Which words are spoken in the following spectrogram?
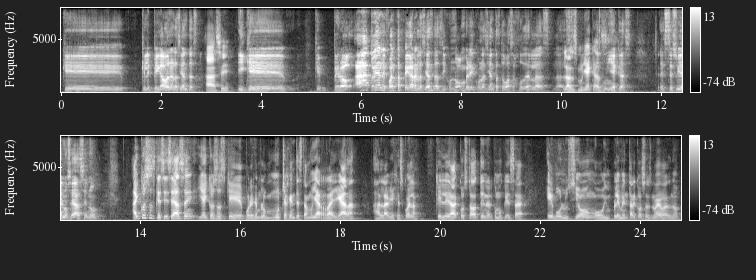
que, que le pegaban a las llantas. Ah, sí. Y que que, pero, ah, todavía le falta pegar a las llantas. Dijo, no, hombre, con las llantas te vas a joder las... Las, muñecas. Las muñecas. Este, eso ya no se hace, ¿no? Hay cosas que sí se hacen y hay cosas que, por ejemplo, mucha gente está muy arraigada a la vieja escuela. Que le ha costado tener como que esa evolución o implementar cosas nuevas, ¿no?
